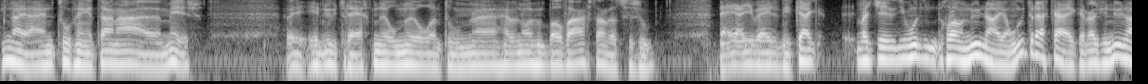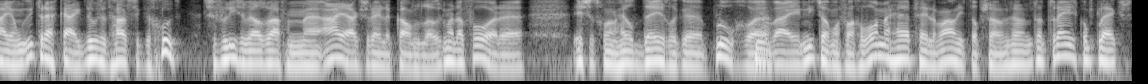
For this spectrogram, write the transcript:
Nou ja, en toen ging het daarna eh, mis. In Utrecht 0-0 en toen hebben we nooit meer bovenaan gestaan dat seizoen. Nee, ja, je weet het niet. Kijk, wat je, je moet gewoon nu naar Jong Utrecht kijken. En als je nu naar Jong Utrecht kijkt, doet het hartstikke goed. Ze verliezen weliswaar van eh, Ajax redelijk kansloos. Maar daarvoor eh, is het gewoon een heel degelijke ploeg. eh, Ja. Waar je niet zomaar van gewonnen hebt. Helemaal niet op zo'n trainingscomplex.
